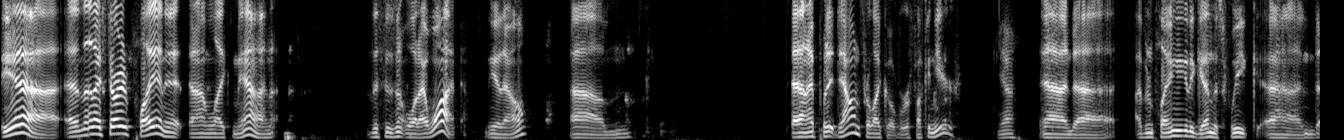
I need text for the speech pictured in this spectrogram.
Yeah, and then I started playing it, and I'm like, man, this isn't what I want, you know. Um, and I put it down for like over a fucking year, Yeah. and uh, I've been playing it again this week, and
